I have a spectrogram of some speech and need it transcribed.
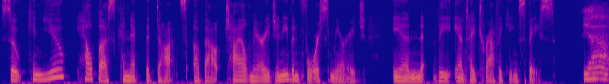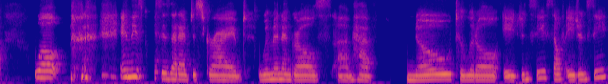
So, can you help us connect the dots about child marriage and even forced marriage in the anti trafficking space? Yeah. Well, in these places that I've described, women and girls um, have no to little agency, self agency.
